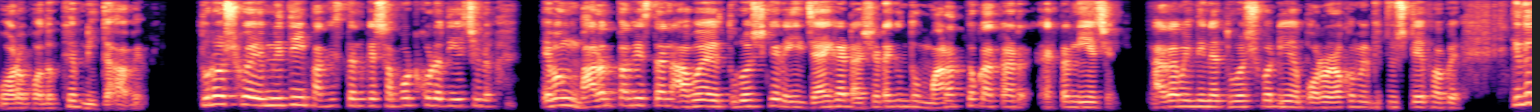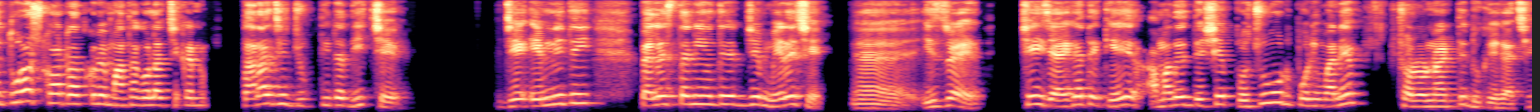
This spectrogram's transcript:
বড় পদক্ষেপ নিতে হবে। তুরস্ক এমনিতেই পাকিস্তানকে সাপোর্ট করে দিয়েছিল এবং ভারত পাকিস্তান আবহে তুরস্কের এই জায়গাটা সেটা কিন্তু মারাত্মক আকার একটা নিয়েছে। আগামী দিনে তুরস্ক নিয়ে বড় রকমের কিছু স্টেপ হবে। কিন্তু তুরস্ক হঠাৎ করে মাথা গলাচ্ছে কেন? তারা যে যুক্তিটা দিচ্ছে যে এমনিতেই প্যালেস্তানীয়দের যে মেরেছে ইসরায়েল, সেই জায়গা থেকে আমাদের দেশে প্রচুর পরিমাণে শরণার্থী ঢুকে গেছে।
